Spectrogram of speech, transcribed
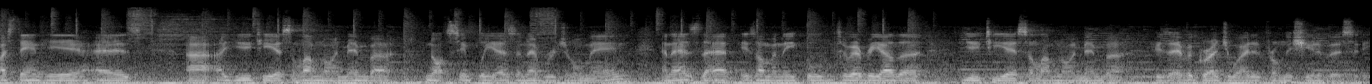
I stand here as uh, a UTS alumni member, not simply as an Aboriginal man, and as that is I'm an equal to every other UTS alumni member who's ever graduated from this university.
